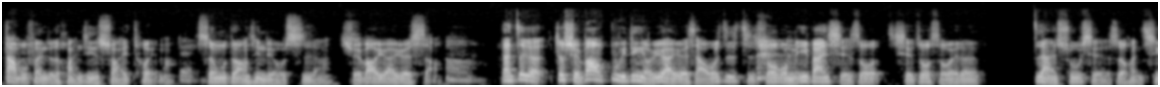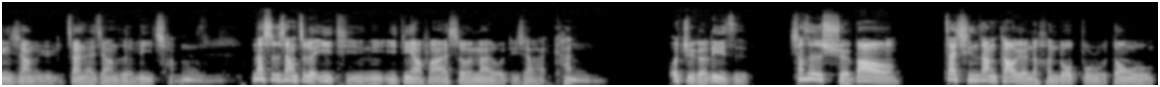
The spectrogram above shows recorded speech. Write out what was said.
大部分就是环境衰退嘛，对，生物多样性流失啊，雪豹越来越少，嗯。但这个就雪豹不一定有越来越少，我只是只说我们 一般写作写作所谓的自然书写的时候，很倾向于站在这样子的立场。嗯，那事实上这个议题你一定要放在社会脉络底下来看。嗯，我举个例子，像是雪豹在青藏高原的很多哺乳动物，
